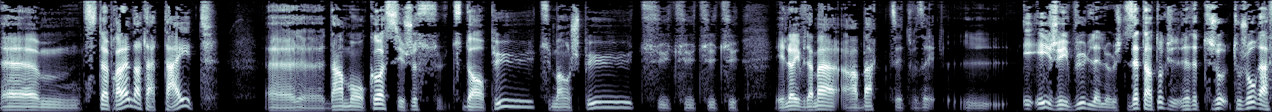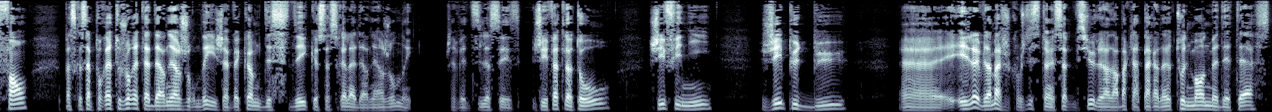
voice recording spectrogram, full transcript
Euh, si t'as un problème dans ta tête, euh, dans mon cas, c'est juste tu dors plus, tu manges plus, tu tu tu tu et là évidemment tu sais, tu l- et, et j'ai vu je disais tantôt que j'étais toujours à fond parce que ça pourrait toujours être la dernière journée, j'avais comme décidé que ce serait la dernière journée. J'avais dit là c'est j'ai fait le tour, j'ai fini, j'ai plus de but. Euh, et là évidemment, comme je dis, c'est un cercle vicieux, là, la paranoïa, tout le monde me déteste.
